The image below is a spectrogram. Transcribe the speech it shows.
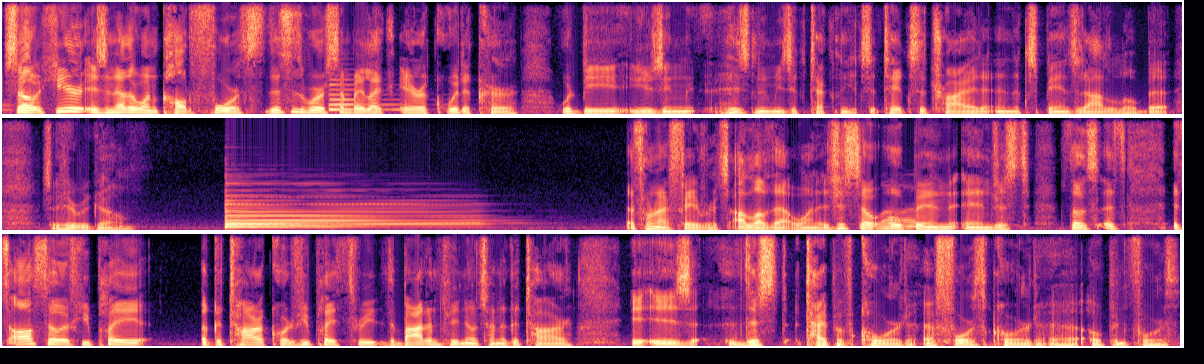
So here is another one called fourths. This is where somebody like Eric Whitacre would be using his new music techniques. It takes a triad and expands it out a little bit. So here we go. That's one of my favorites. I love that one. It's just so Love. open and just those. It's it's also if you play a guitar chord, if you play three the bottom three notes on a guitar, it is this type of chord, a fourth chord, uh, open fourth.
